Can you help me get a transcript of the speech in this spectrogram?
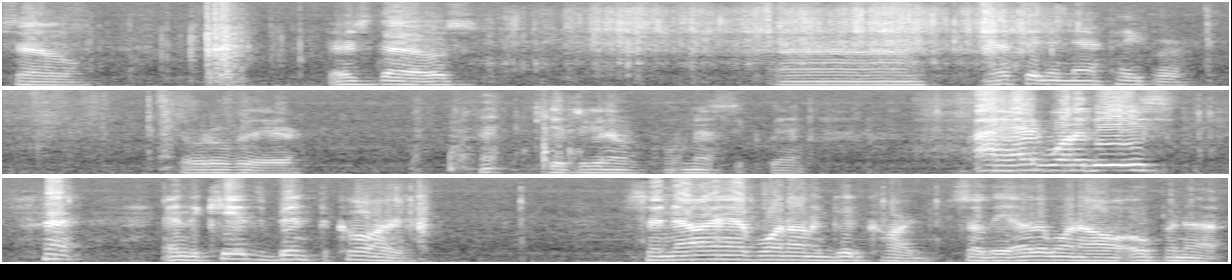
So, there's those. Um, nothing in that paper. Throw it over there. kids are gonna have a mess to clean. I had one of these, and the kids bent the card. So now I have one on a good card. So the other one I'll open up.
